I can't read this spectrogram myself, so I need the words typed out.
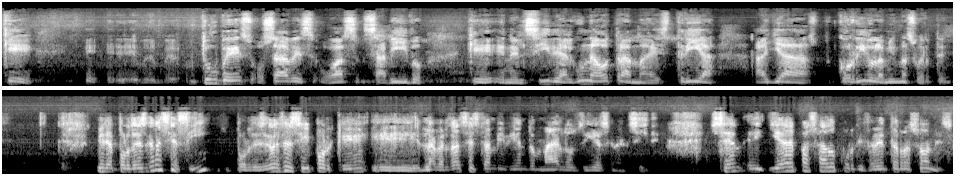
qué? eh, eh, ¿tú ves o sabes o has sabido que en el CIDE alguna otra maestría haya corrido la misma suerte? Mira, por desgracia sí, por desgracia sí, porque eh, la verdad se están viviendo mal los días en el CIDE. Se han, eh, y ha pasado por diferentes razones.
